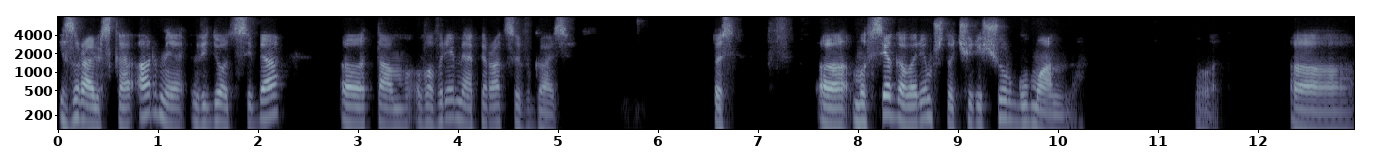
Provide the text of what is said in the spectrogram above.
израильская армия ведет себя э, там во время операции в Газе. То есть э, мы все говорим, что чересчур гуманно. Вот. Э,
